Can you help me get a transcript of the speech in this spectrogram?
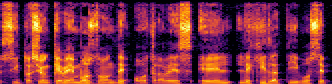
situación que vemos donde otra vez el legislativo se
